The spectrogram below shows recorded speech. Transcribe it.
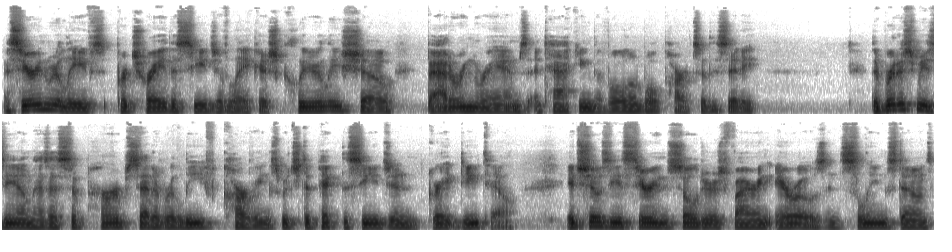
Assyrian reliefs portray the siege of Lachish, clearly show battering rams attacking the vulnerable parts of the city. The British Museum has a superb set of relief carvings which depict the siege in great detail. It shows the Assyrian soldiers firing arrows and sling stones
